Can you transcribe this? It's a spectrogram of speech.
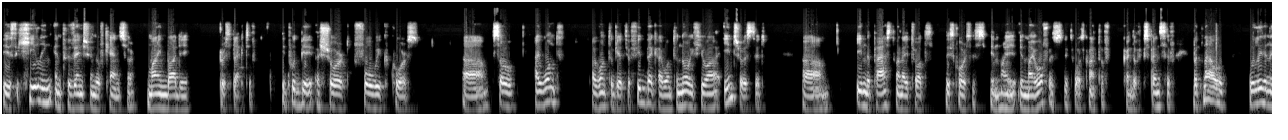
is Healing and Prevention of Cancer, Mind Body Perspective. It would be a short four week course. Um, so I want I want to get your feedback. I want to know if you are interested. Um, in the past, when I taught these courses in my in my office, it was kind of kind of expensive. But now we live in a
